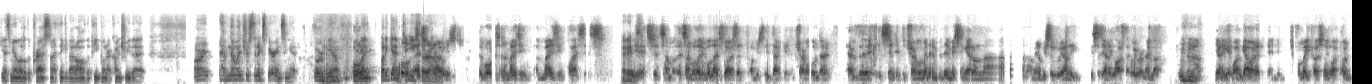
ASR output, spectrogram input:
gets me a little depressed when I think about all the people in our country that aren't have no interest in experiencing it, or Yeah. you know, Well, maybe- But but again, The to world, each their own. know, is, the world is an amazing, amazing place. It's It is. yeah, it's it's, un- it's unbelievable. And those guys that obviously don't get to travel or don't have the incentive to travel, I mean, they're, they're missing out on. Uh, I mean, obviously, we only this is the only life that we remember. Mhm. But, uh, you only get one go at it. And for me personally, like I'd,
